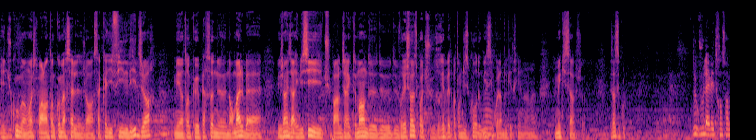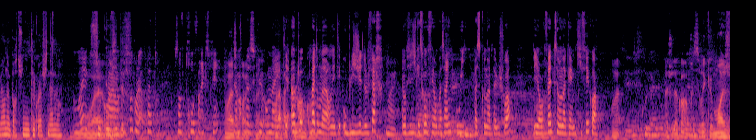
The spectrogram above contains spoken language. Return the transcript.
Et du coup, ben, moi, je te parle en tant que commercial, genre, ça qualifie les leads, genre. Mais en tant que personne euh, normale, ben, les gens, ils arrivent ici, tu parles directement de, de, vraies choses, quoi. Tu répètes pas ton discours de oui, c'est quoi la briqueterie, Les mecs, ils savent, Et ça, c'est cool. Donc, vous l'avez transformé en opportunité, quoi, finalement. Ouais, ce Covid. je crois qu'on l'a pas trop sans trop faire exprès. parce qu'on a été un peu. En fait, on a, on était obligé de le faire. Et on s'est dit, qu'est-ce qu'on fait On passe en ligne Oui, parce qu'on n'a pas eu le choix. Et en fait, on a quand même kiffé, quoi. Ouais. je suis d'accord. Après, c'est vrai que moi, je,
